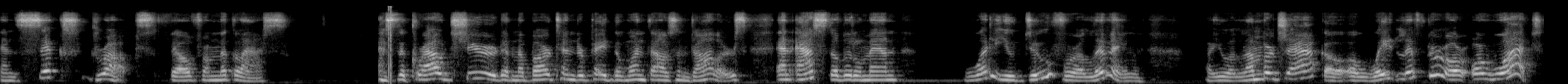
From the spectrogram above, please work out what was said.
and six drops fell from the glass. As the crowd cheered and the bartender paid the $1,000 and asked the little man, What do you do for a living? Are you a lumberjack, a, a weightlifter, or, or what?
